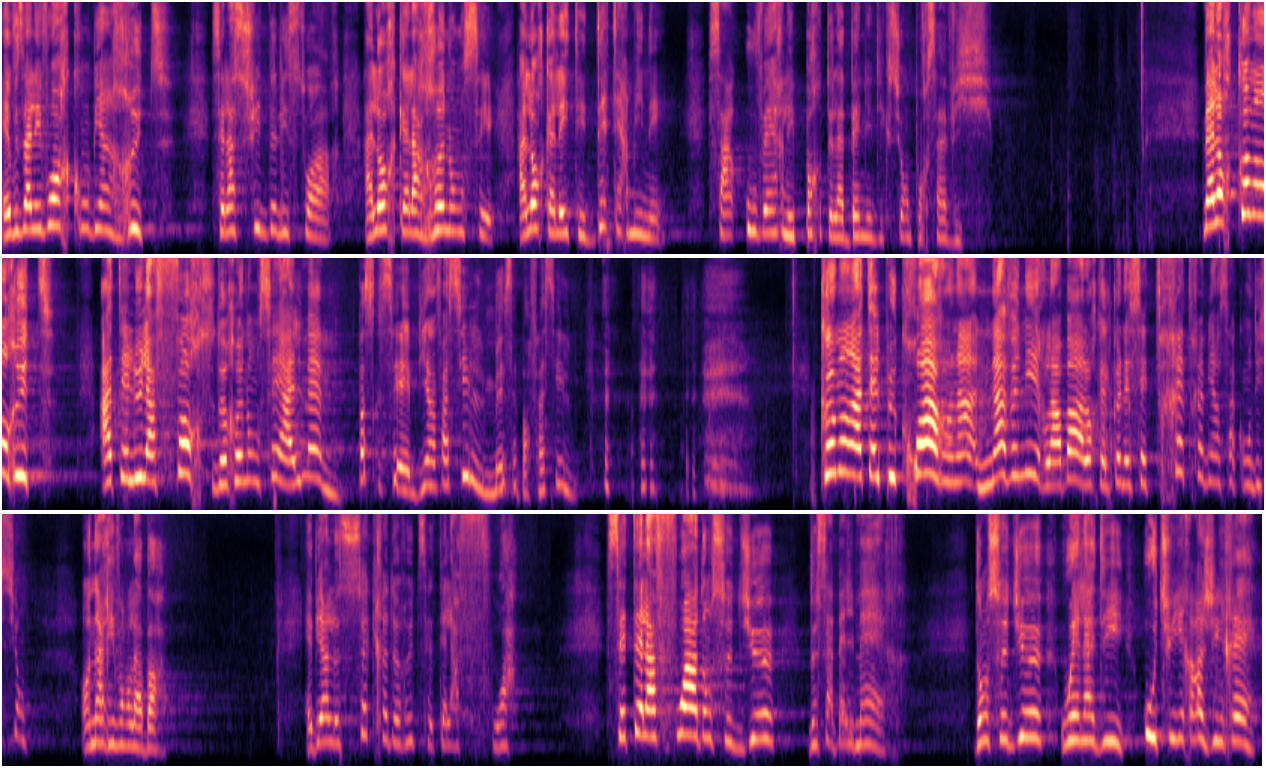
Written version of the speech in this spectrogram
Et vous allez voir combien Ruth, c'est la suite de l'histoire, alors qu'elle a renoncé, alors qu'elle a été déterminée, ça a ouvert les portes de la bénédiction pour sa vie. Mais alors comment Ruth a-t-elle eu la force de renoncer à elle-même? Parce que c'est bien facile, mais c'est pas facile. Comment a-t-elle pu croire en un avenir là-bas alors qu'elle connaissait très très bien sa condition en arrivant là-bas? Eh bien, le secret de Ruth, c'était la foi. C'était la foi dans ce Dieu de sa belle-mère, dans ce Dieu où elle a dit, où tu iras, j'irai,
